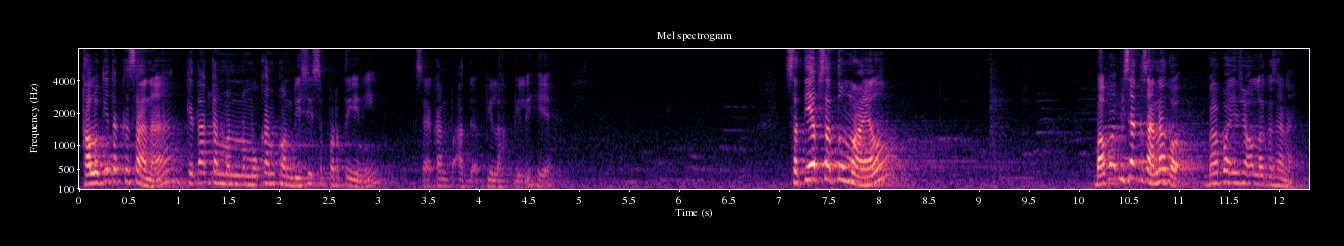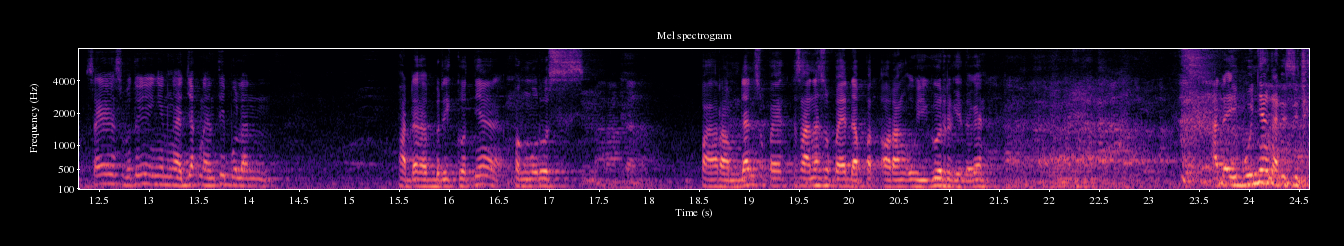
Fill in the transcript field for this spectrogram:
Kalau kita ke sana, kita akan menemukan kondisi seperti ini. Saya akan agak pilih-pilih ya. Setiap satu mile, Bapak bisa ke sana kok. Bapak insya Allah ke sana. Saya sebetulnya ingin ngajak nanti bulan pada berikutnya pengurus Pak Ramdan supaya ke sana supaya dapat orang Uighur gitu kan. Ada ibunya nggak di sini?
